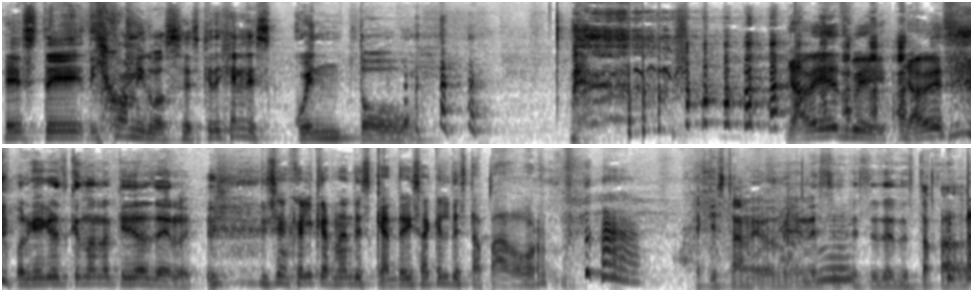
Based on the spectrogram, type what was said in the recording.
Este, dijo amigos, es que déjenles cuento. Ya ves, güey. Ya ves. ¿Por qué crees que no lo quería hacer, güey? Dice Angélica Hernández que André saque el destapador. Aquí está, amigos. Miren, este, este es el destapador.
